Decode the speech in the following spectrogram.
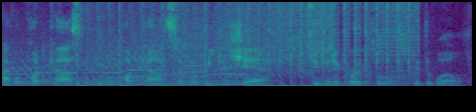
Apple Podcasts, and Google Podcasts so that we can share two minute growth tools with the world.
